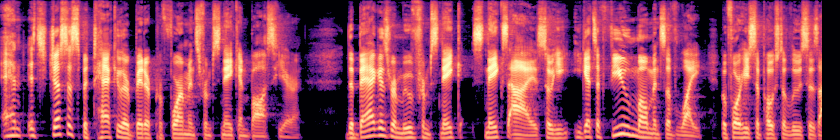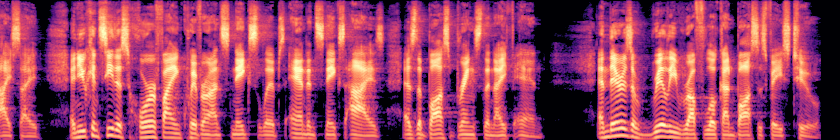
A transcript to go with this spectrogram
And it's just a spectacular bit of performance from Snake and Boss here. The bag is removed from Snake Snake's eyes, so he, he gets a few moments of light before he's supposed to lose his eyesight. And you can see this horrifying quiver on Snake's lips and in Snake's eyes as the boss brings the knife in. And there is a really rough look on Boss's face, too.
